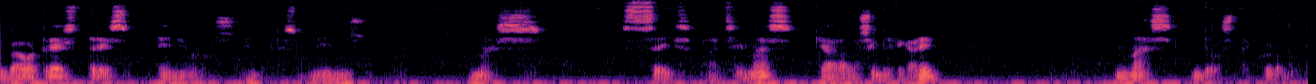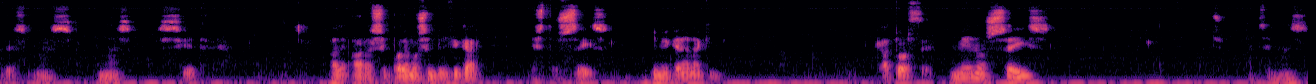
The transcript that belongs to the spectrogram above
multiplicado por 3 3 n2 3 menos más 6h más que ahora lo simplificaré más 2 de acuerdo 3 más más 7 vale ahora sí podemos simplificar estos 6 y me quedan aquí 14 menos 6 h más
